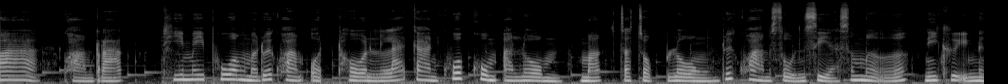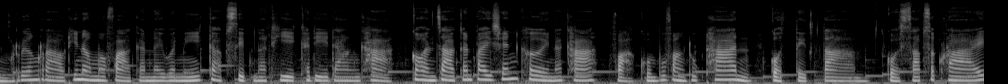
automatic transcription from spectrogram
ว่า ความรัก ที่ไม่พ่วงมาด้วยความอดทนและการควบคุมอารมณ์ มักจะจบลงด้วยความสูญเสียเสมอ นี่คืออีกหนึ่งเรื่องราวที่นำมาฝากกันในวันนี้กับ 10 นาทีคดีดังค่ะ ก่อนจากกันไปเช่นเคยนะคะ ฝากคุณผู้ฟังทุกท่าน กดติดตาม กด Subscribe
